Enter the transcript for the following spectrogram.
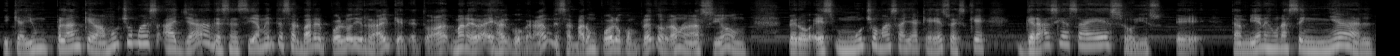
y que hay un plan que va mucho más allá de sencillamente salvar el pueblo de Israel, que de todas maneras es algo grande, salvar un pueblo completo, una nación, pero es mucho más allá que eso, es que gracias a eso y eh, también es una señal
